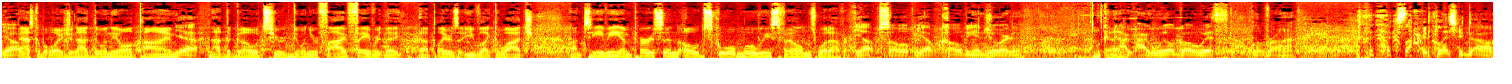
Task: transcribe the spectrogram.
yep. basketball players. You're not doing the all time. Yeah. Not the goats. You're doing your five favorite that, uh, players that you've liked to watch on TV, in person, old school movies, films, whatever. Yep. So yep, Kobe and Jordan. Okay. And I, I will go with LeBron. Sorry to let you down.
